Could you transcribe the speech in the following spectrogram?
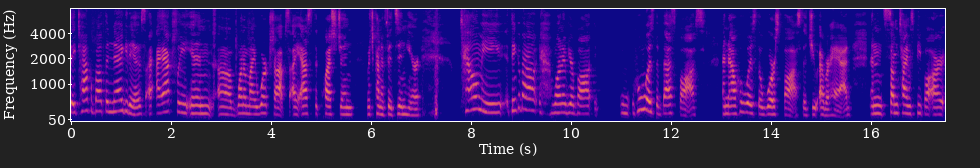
they talk about the negatives. I, I actually, in uh, one of my workshops, I asked the question, which kind of fits in here. Tell me, think about one of your boss. Who was the best boss? And now who was the worst boss that you ever had? And sometimes people are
